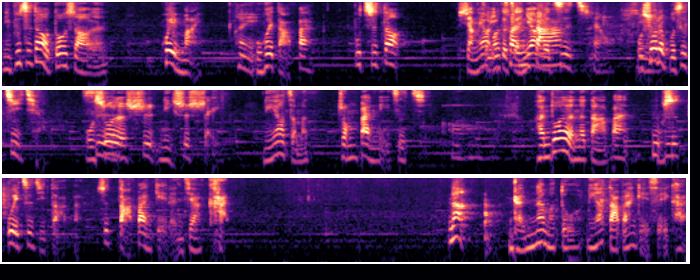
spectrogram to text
你不知道有多少人会买，不会打扮，不知道想要一个怎样的自己。我说的不是技巧。我说的是你是谁，你要怎么装扮你自己？哦，很多人的打扮不是为自己打扮，是打扮给人家看。那人那么多，你要打扮给谁看？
